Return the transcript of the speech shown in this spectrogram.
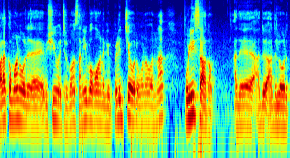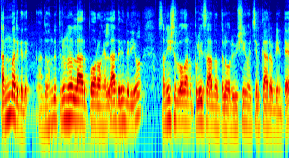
வழக்கமான ஒரு விஷயம் வச்சுருக்கோம். சனி பகவானுக்கு பிடிச்ச ஒரு உணவுன்னா புளி சாதம். அது அது அதில் ஒரு தன்மை இருக்குது. அது வந்து திருநள்ளாறு போகிறவங்க எல்லாத்துக்கும் தெரியும். சனீஸ்வர் பகவான் புளி சாதத்தில் ஒரு விஷயம் வச்சுருக்காரு அப்படின்ட்டு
